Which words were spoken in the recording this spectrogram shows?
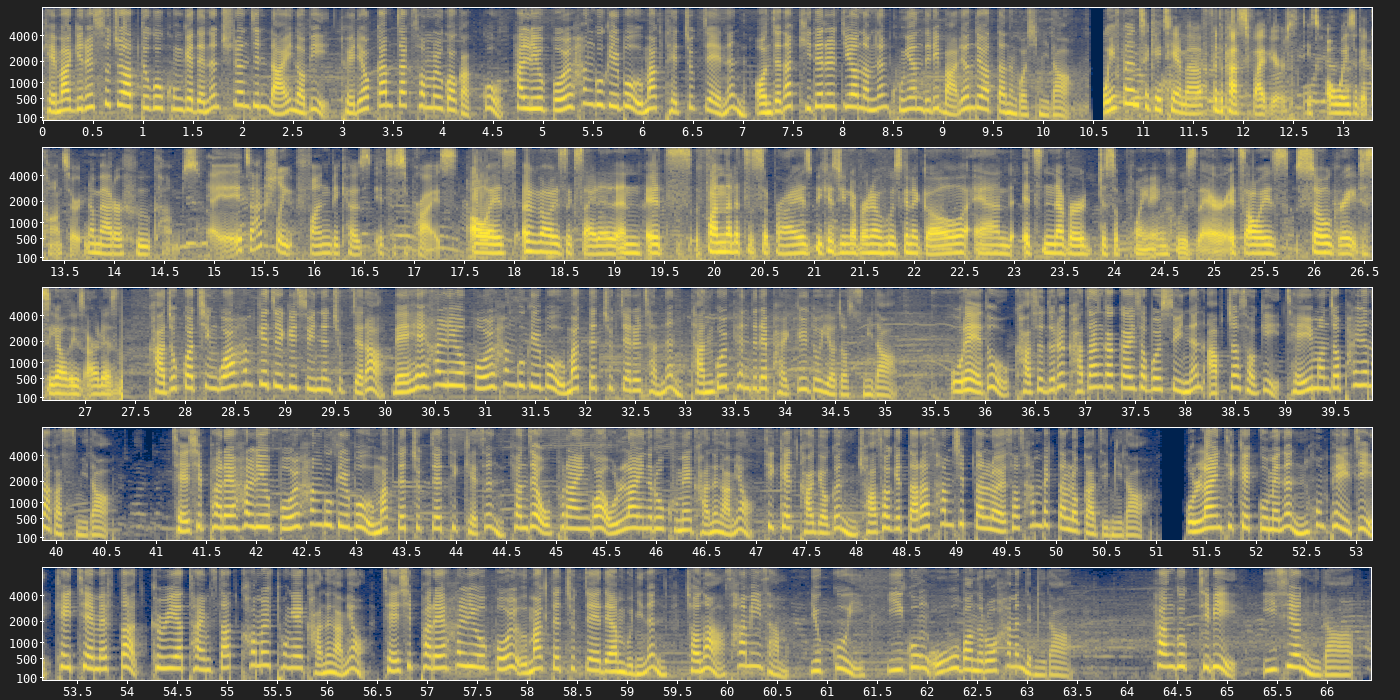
개막일을 수주 앞두고 공개되는 출연진 라인업이 되려 깜짝 선물과 같고 할리우드볼 한국일보 음악 대축제에는 언제나 기대를 뛰어넘는 공연들이 마련되어 왔다는 것입니다. We've been to KTMF for the past five years. It's always a good concert, no matter who comes. It's actually fun because it's a surprise. Always, I'm always excited, and it's fun that it's a surprise because you never know who's going to go, and it's never disappointing who's there. It's always so great to see all these artists. 가족과 친구와 함께 즐길 수 있는 축제라 매해 할리우드볼 한국일보 음악대 축제를 찾는 단골 팬들의 발길도 이어졌습니다. 올해에도 가수들을 가장 가까이서 볼 수 있는 앞좌석이 제일 먼저 팔려나갔습니다. 제18회 할리우드볼 한국일보 음악대 축제 티켓은 현재 오프라인과 온라인으로 구매 가능하며 티켓 가격은 좌석에 따라 30달러에서 300달러까지입니다. 온라인 티켓 구매는 홈페이지 ktmf.koreatimes.com을 통해 가능하며 제18회 할리우드볼 음악대 축제에 대한 문의는 전화 323-692-2055번으로 하면 됩니다. 한국TV 이수연입니다.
